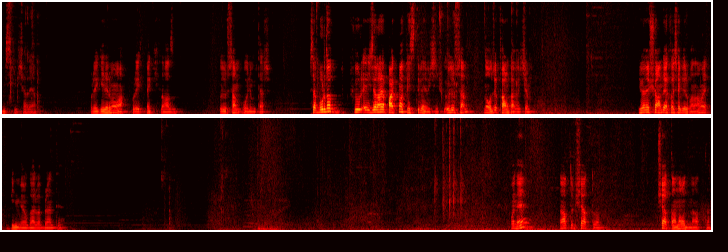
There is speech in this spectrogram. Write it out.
Mis gibi çare ya. Buraya gelirim ama buraya gitmek lazım. Ölürsem oyunum biter. Mesela burada şu ejderhaya bakmak riskli benim için. Çünkü ölürsem ne olacak? Farm kaybedeceğim. Yöne şu anda yaklaşabilir bana ama bilmiyor galiba Brent'i. O ne? Ne attı? Bir şey attı o. Bir şey attı anlamadım ne attı.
